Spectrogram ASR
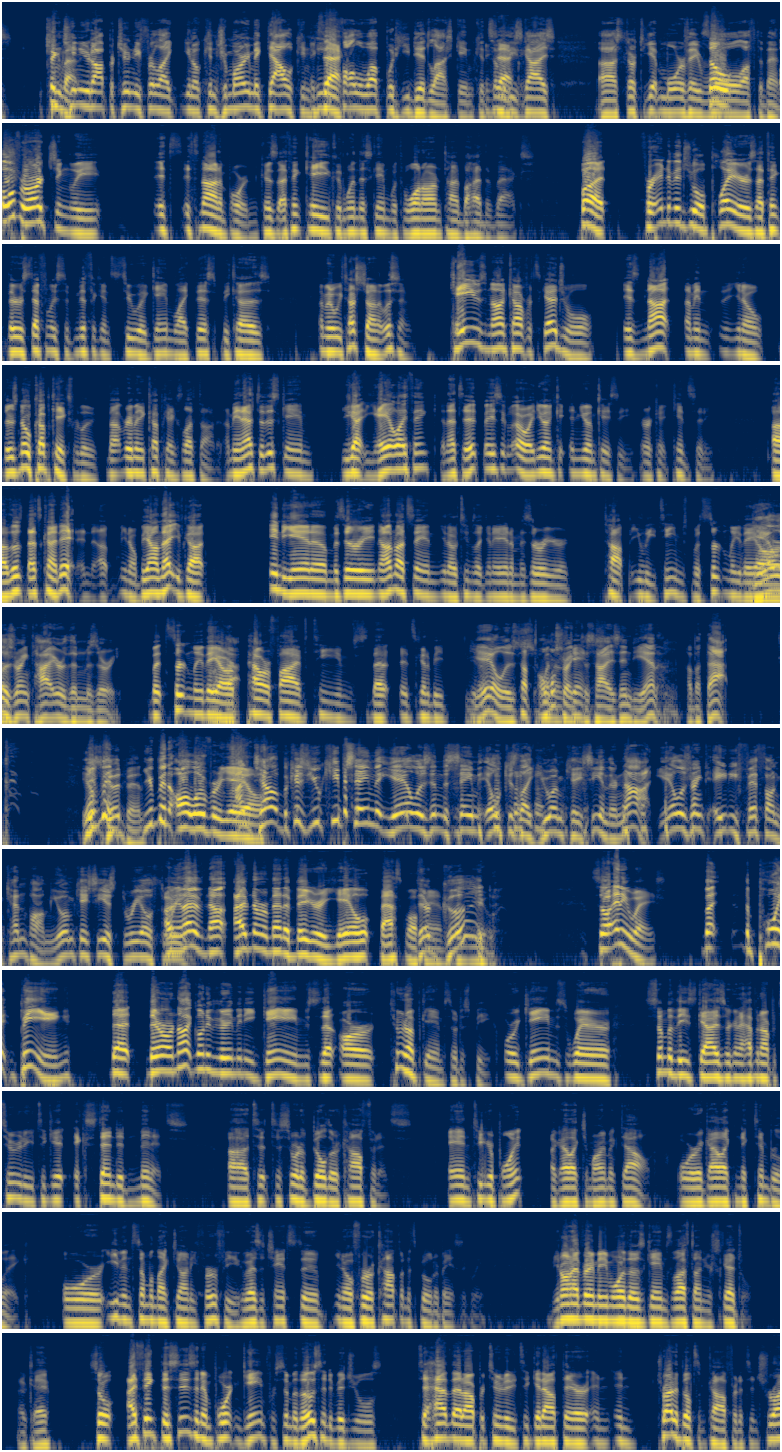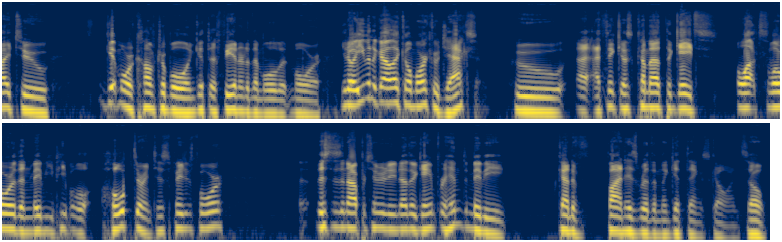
continued opportunity for like you know, can Jamari McDowell can Exactly. he follow up what he did last game? Can some of these guys uh, start to get more of a So, role off the bench? Overarchingly, it's it's not important because I think KU could win this game with one arm tied behind their backs. But for individual players, I think there's definitely significance to a game like this because, I mean, we touched on it. Listen, KU's non-conference schedule is not. I mean, you know, there's no cupcakes really, not very many cupcakes left on it. I mean, after this game, you got Yale, I think, and that's it basically. Oh, and UMK, and UMKC or K- Kansas City. Uh, those, that's kind of it. And uh, you know, beyond that, you've got Indiana, Missouri. Now, I'm not saying you know teams like Indiana, and Missouri are top elite teams, but certainly they Yale are. Yale is ranked higher than Missouri. But certainly they are that? Power Five teams that it's going to be. you know, Yale is almost ranked games. as high as Indiana. How about that? You've been, good, man. You've been all over Yale. I'm telling because you keep saying that Yale is in the same ilk as like UMKC, and they're not. Yale is ranked 85th on KenPom. UMKC is 303. I mean, I've not, I've never met a bigger Yale basketball They're fan. than good. So, anyways, but the point being that there are not going to be very many games that are tune-up games, so to speak, or games where some of these guys are going to have an opportunity to get extended minutes uh, to to sort of build their confidence. And to your point, a guy like Jamari McDowell, or a guy like Nick Timberlake, or even someone like Johnny Furphy, who has a chance to, you know, for a confidence builder, basically. You don't have very many more of those games left on your schedule. Okay. So I think this is an important game for some of those individuals to have that opportunity to get out there and, and try to build some confidence and try to get more comfortable and get their feet under them a little bit more. You know, even a guy like Marco Jackson, who I think has come out the gates a lot slower than maybe people hoped or anticipated for. This is an opportunity, another game for him to maybe kind of find his rhythm and get things going. So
